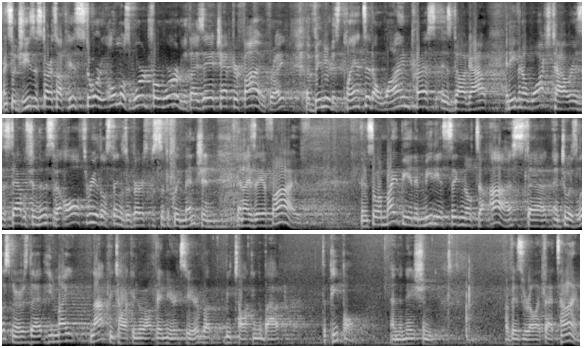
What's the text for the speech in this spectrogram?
And so Jesus starts off his story almost word for word with Isaiah chapter 5, right? A vineyard is planted, a wine press is dug out, and even a watchtower is established in the midst of it. All three of those things are very specifically mentioned in Isaiah 5. And so it might be an immediate signal to us that, and to his listeners that he might not be talking about vineyards here, but be talking about the people and the nation of Israel at that time.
